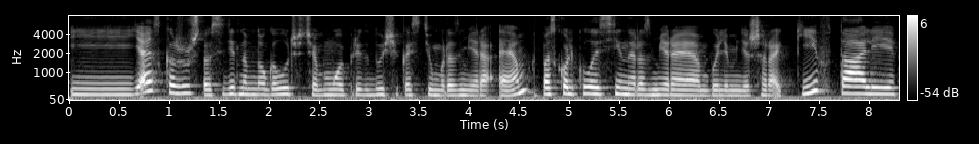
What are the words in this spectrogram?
и я скажу, что сидит намного лучше, чем мой предыдущий костюм размера М, поскольку лосины размера М были мне широки в талии,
